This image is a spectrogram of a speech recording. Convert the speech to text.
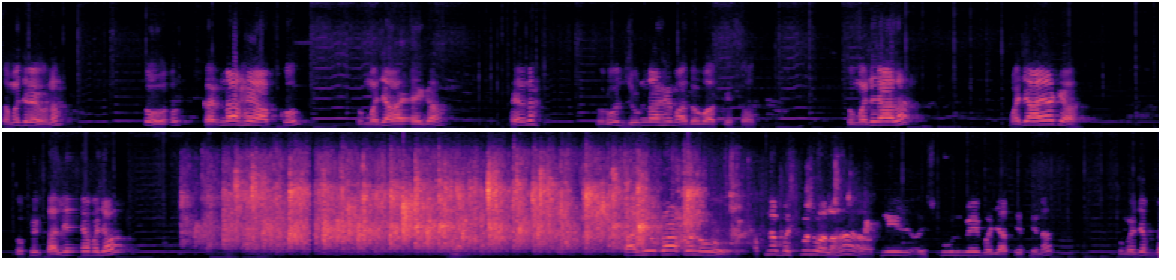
समझ रहे हो ना? तो करना है आपको तो मज़ा आएगा, है ना? तो रोज जुड़ना है माधोबाग के साथ। तो मज़ा आला? मज़ा आया क्या? तो फिर तालियाँ बजाओ। तालियों का अपन वो, अपना बचपन वाला हाँ अपने स्कूल में बजाते थे ना? तो मैं जब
